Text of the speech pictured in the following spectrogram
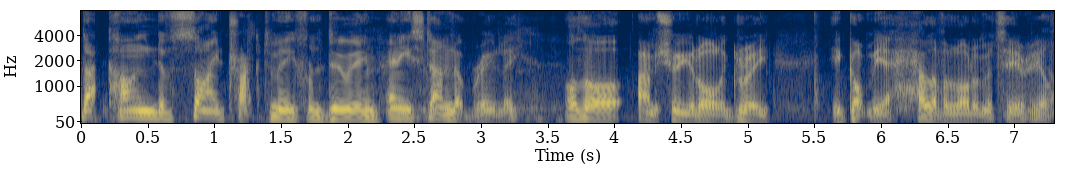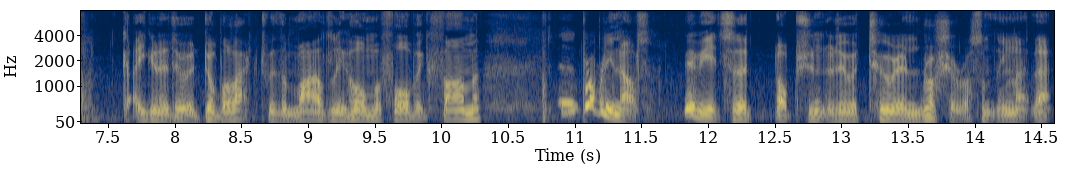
that kind of sidetracked me from doing any stand up really. Although I'm sure you'll all agree, it got me a hell of a lot of material. Are you going to do a double act with a mildly homophobic farmer? Probably not. Maybe it's an option to do a tour in Russia or something like that.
